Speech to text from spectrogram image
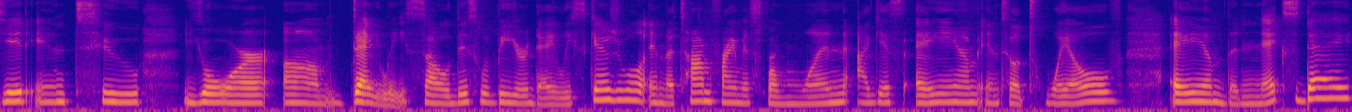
get into your um, daily. So this would be your daily schedule, and the time frame is from 1, I guess, a.m. until 12 a.m. the next day.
